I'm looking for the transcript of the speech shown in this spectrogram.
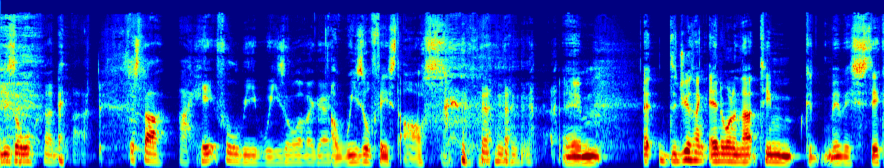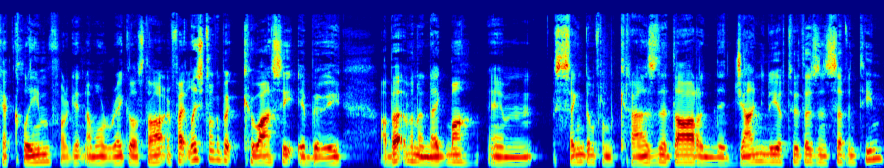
weasel and uh, just a, a hateful wee weasel of a guy. A weasel faced arse. um, uh, did you think anyone in that team could maybe stake a claim for getting a more regular start? In fact, let's talk about Kouassi Eboue, a bit of an enigma. Um, signed him from Krasnodar in the January of 2017.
